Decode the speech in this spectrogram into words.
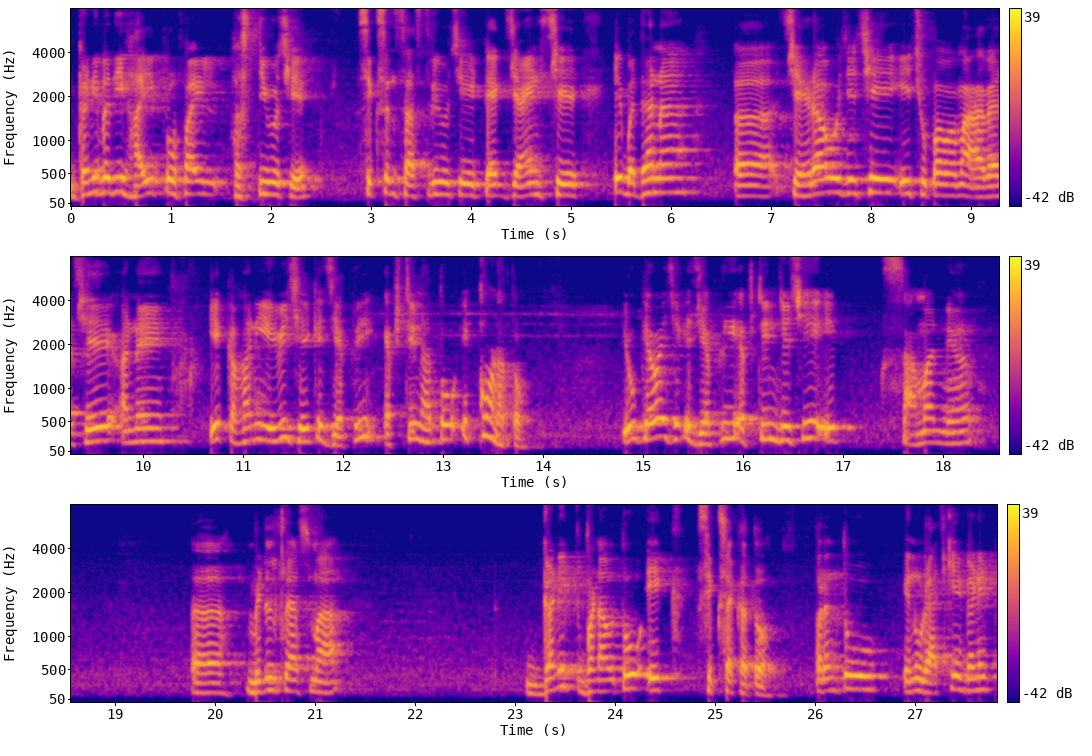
ઘણી બધી હાઈ પ્રોફાઇલ હસ્તીઓ છે, શિક્ષણ શાસ્ત્રીઓ છે ટેક જાયન્ટ્સ છે, એ બધાના ચહેરાઓ જે છે એ છુપાવવામાં આવ્યા છે. અને એ કહાની એવી છે કે જેફરી એપ્સ્ટીન હતો એ કોણ હતો? એવું કહેવાય છે કે જેફરી એપ્સ્ટીન જે છે એક સામાન્ય મિડલ ક્લાસમાં ગણિત ભણાવતો એક શિક્ષક હતો. પરંતુ એનું રાજકીય ગણિત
